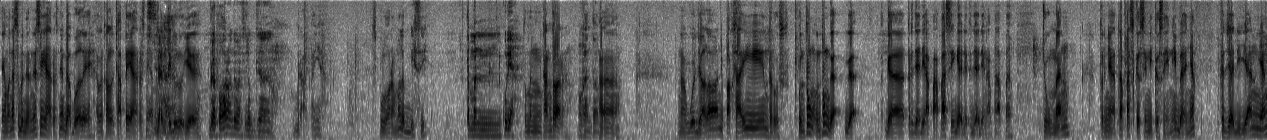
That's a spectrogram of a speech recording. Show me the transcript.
Yang mana sebenarnya sih harusnya nggak boleh. Apa kalau capek ya harusnya berhenti dulu. Iya. Berapa orang tuh mas lu berjalan? Berapa ya? 10 orang mah lebih sih. Temen kuliah? Temen kantor. Oh kantor. Heeh. Nah, gue jalan dipaksain terus. Untung, untung nggak nggak nggak terjadi apa-apa sih, nggak ada kejadian apa-apa. Cuman ternyata pas ke sini ke sini banyak kejadian yang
